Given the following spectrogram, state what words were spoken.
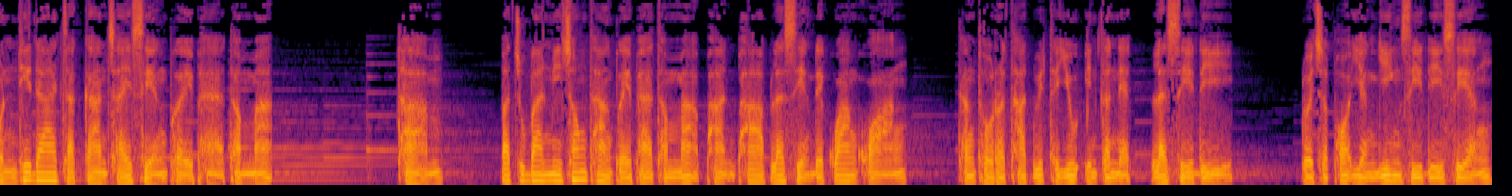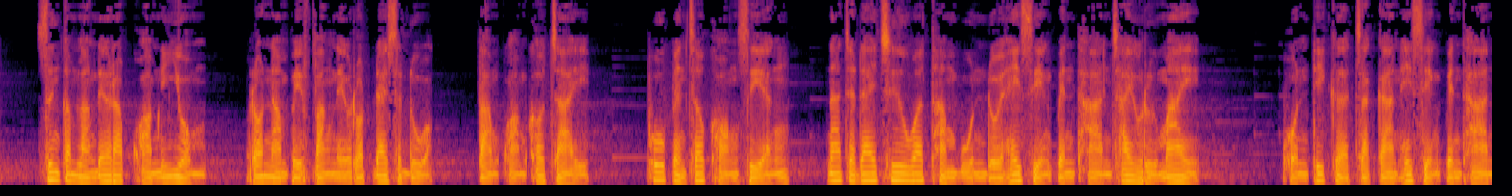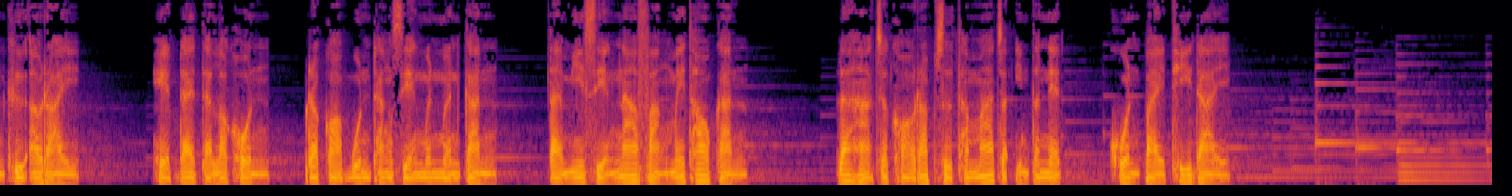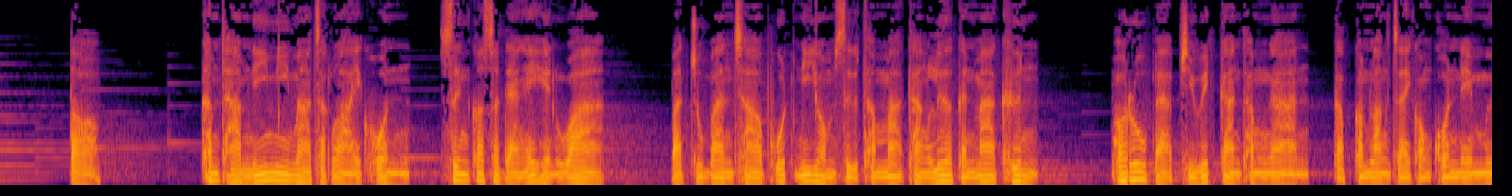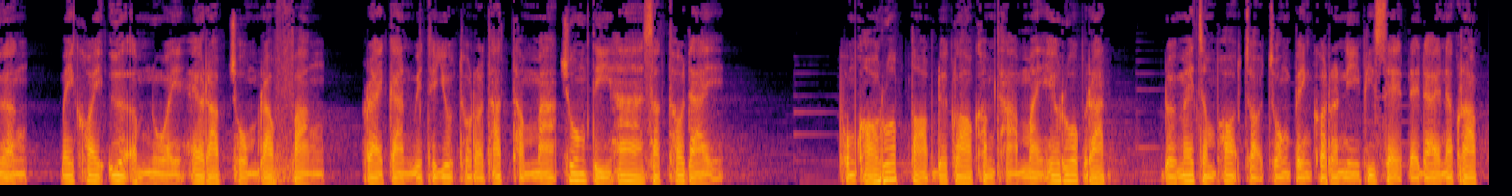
ผลที่ได้จากการใช้เสียงเผยแผ่ธรรมะ ถาม ปัจจุบันมีช่องทางเผยแผ่ธรรมะผ่านภาพและเสียงได้กว้างขวาง ทั้งโทรทัศน์วิทยุอินเทอร์เน็ตและซีดี โดยเฉพาะอย่างยิ่งซีดีเสียง ซึ่งกำลังได้รับความนิยม เพราะนำไปฟังในรถได้สะดวก ตามความเข้าใจ ผู้เป็นเจ้าของเสียง น่าจะได้ชื่อว่าทำบุญโดยให้เสียงเป็นทานใช่หรือไม่ ผลที่เกิดจากการให้เสียงเป็นทานคืออะไร เหตุใดแต่ละคนประกอบบุญทางเสียงเหมือนเหมือนกัน แต่มีเสียงหน้าฟังไม่เท่ากัน และหากจะขอรับสื่อธรรมะจากอินเทอร์เน็ตควรไปที่ใด ตอบคำถามนี้มีมาจากหลายคน ซึ่งก็แสดงให้เห็นว่า ปัจจุบันชาวพุทธนิยมสื่อธรรมะทางเลือกกันมากขึ้น เพราะรูปแบบชีวิตการทำงานกับกำลังใจของคนในเมือง ไม่ค่อยเอื้ออำนวยให้รับชมรับฟัง รายการวิทยุโทรทัศน์ธรรมะช่วงตีห้าสักเท่าใด ผมขอรวบตอบโดยกล่าวคำถามใหม่ให้รวบรัด โดยไม่จำเพาะเจาะจงเป็นกรณีพิเศษใด ๆ นะครับ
